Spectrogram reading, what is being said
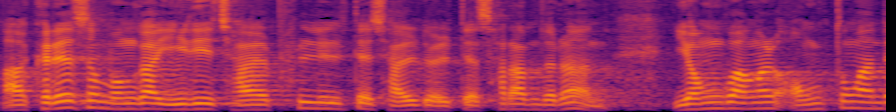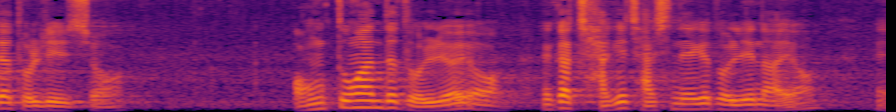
아, 그래서 뭔가 일이 잘 풀릴 때, 잘 될 때 사람들은 영광을 엉뚱한 데 돌리죠. 엉뚱한 데 돌려요. 그러니까 자기 자신에게 돌리나요? 예.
